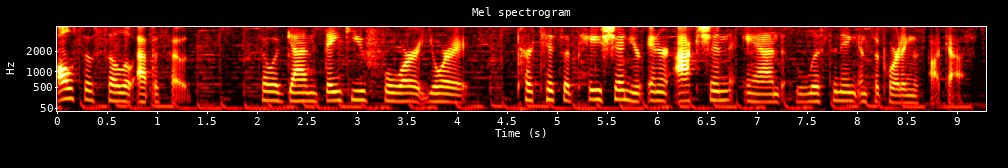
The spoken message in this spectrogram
also solo episodes. So, again, thank you for your participation, your interaction, and listening and supporting this podcast.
